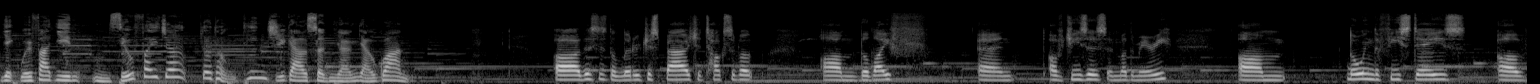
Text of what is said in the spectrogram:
亦会发现唔少徽章都同天主教信仰有关。 Uh, this is the liturgist badge. It talks about um, the life and of Jesus and Mother Mary, um, knowing the feast days of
